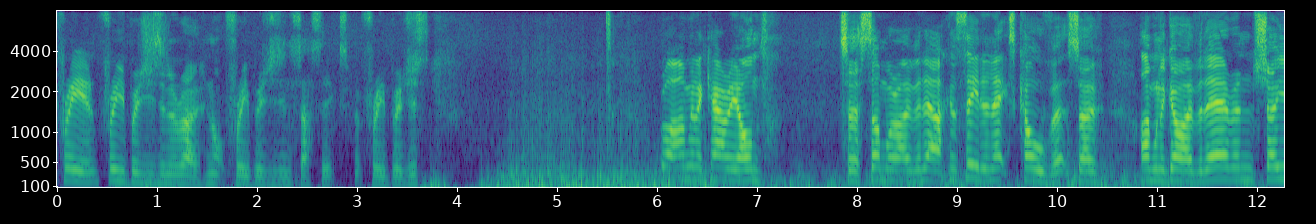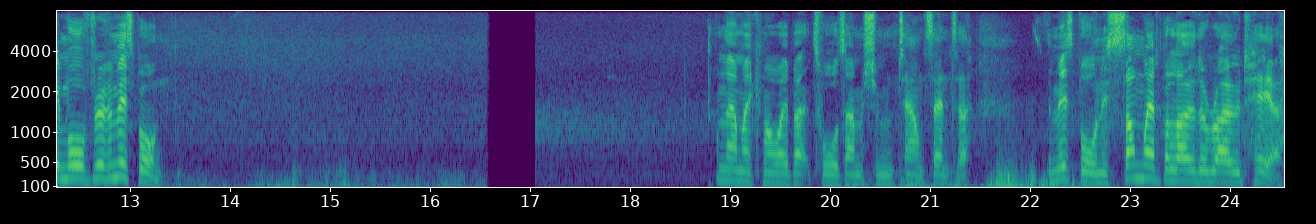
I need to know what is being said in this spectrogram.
three, three bridges in a row, not three bridges in Sussex, but three bridges. Right, I'm going to carry on to somewhere over there. I can see the next culvert, so I'm going to go over there and show you more of the River Misbourne. I'm now making my way back towards Amersham town centre. The Misbourne is somewhere below the road here.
